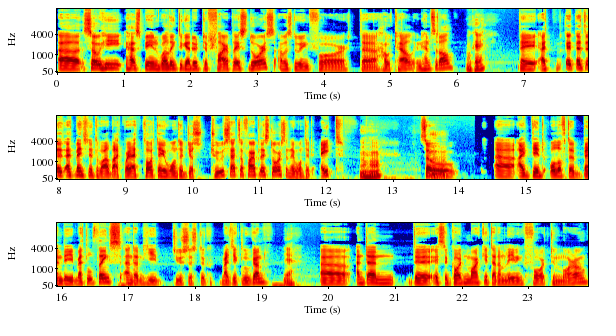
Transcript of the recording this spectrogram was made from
uh, so he has been welding together the fireplace doors I was doing for the hotel in Hemsedal. Okay. They, I, it, it, I mentioned it a while back, where I thought they wanted just two sets of fireplace doors, and they wanted eight. Uh huh. So uh, I did all of the bendy metal things, and then he uses the magic glue gun. Yeah. Uh, and then the it's a garden market that I'm leaving for tomorrow.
